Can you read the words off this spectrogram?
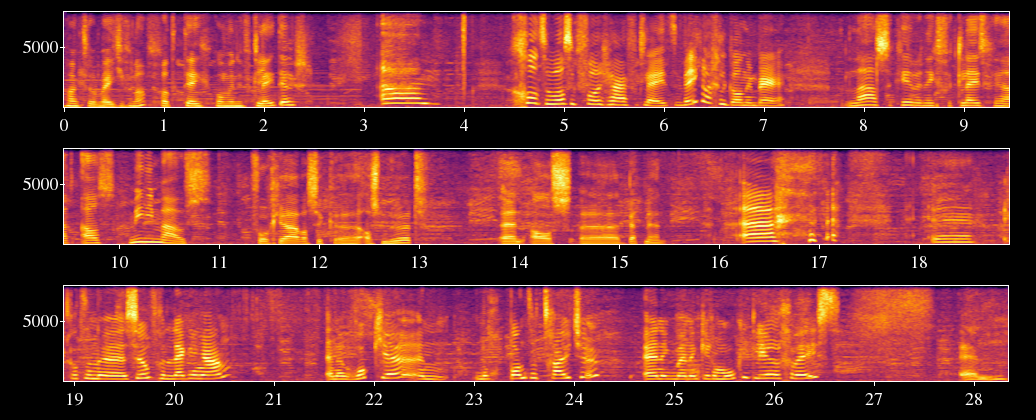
hangt er een beetje vanaf wat ik tegenkom in de verkleeddoos. Ehm, God, hoe was ik vorig jaar verkleed? Weet ik eigenlijk al niet meer. De laatste keer ben ik verkleed gehad als Minnie Mouse. Vorig jaar was ik eh, als nerd en als eh, Batman. Eh, eh, ik had een zilveren legging aan. En een rokje en nog een pantertruitje. En ik ben een keer in monkeykleren geweest. En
